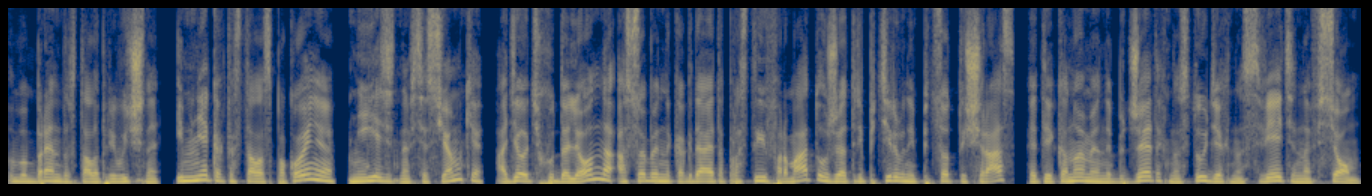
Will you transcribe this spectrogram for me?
брендам стало привычно. И мне как-то стало спокойнее не ездить на все съемки, а делать их удаленно, особенно когда это простые форматы, уже отрепетированные 500 тысяч раз. Это экономия на бюджетах, на студиях, на свете, на всем.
